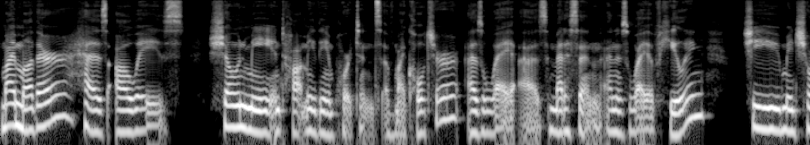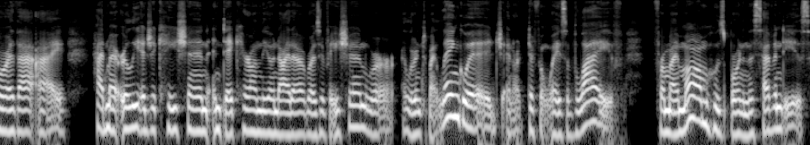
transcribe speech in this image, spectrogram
My mother has always shown me and taught me the importance of my culture as a way as medicine and as a way of healing. She made sure that I had my early education and daycare on the Oneida Reservation, where I learned my language and our different ways of life. from my mom, who was born in the 70s,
